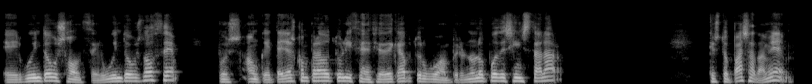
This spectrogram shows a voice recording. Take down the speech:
el Windows 11, el Windows 12, pues aunque te hayas comprado tu licencia de Capture One, pero no lo puedes instalar, que esto pasa también.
